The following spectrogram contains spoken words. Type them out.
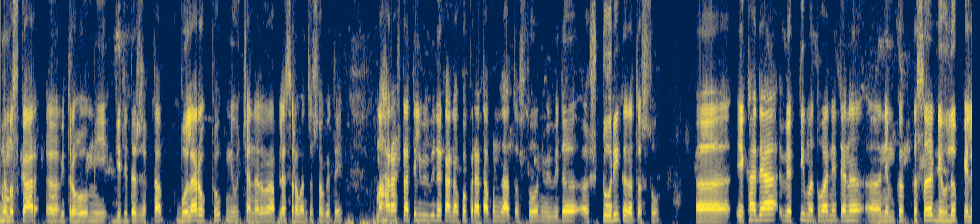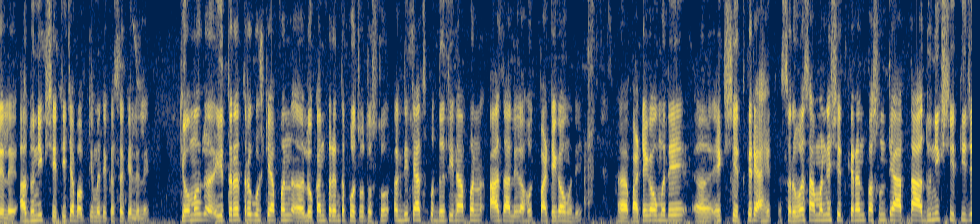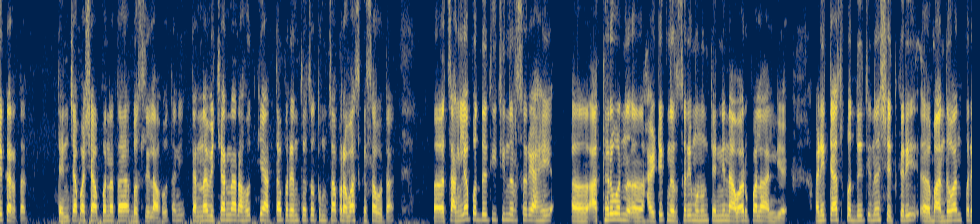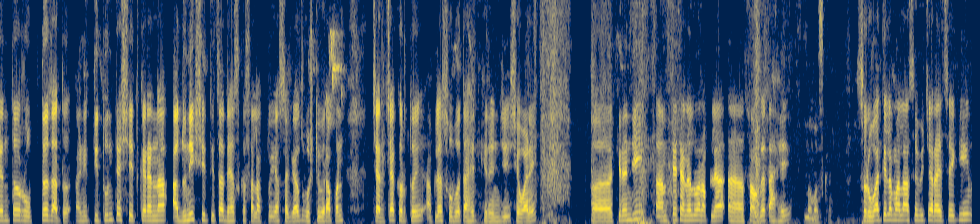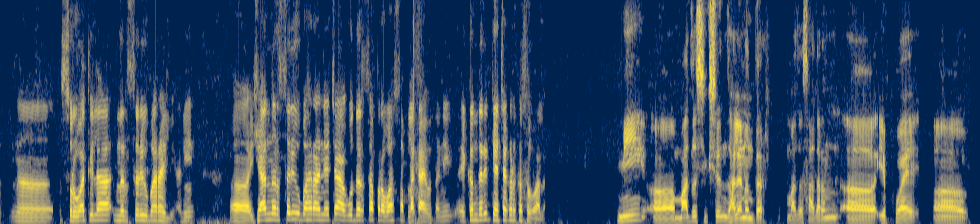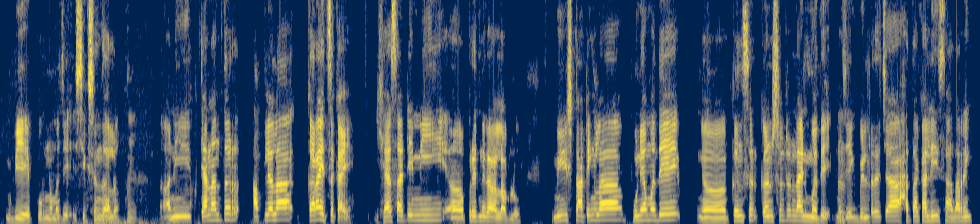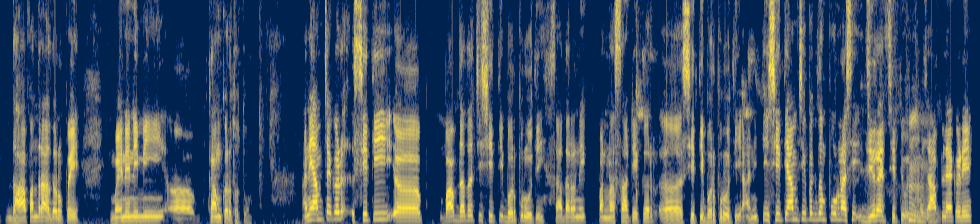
नमस्कार अ, मित्र हो मी गिरीधर जगताप. बोला रोखोक न्यूज चॅनलवर आपल्या सर्वांचं स्वागत आहे. महाराष्ट्रातील विविध कानाकोपऱ्यात आपण जात असतो आणि विविध स्टोरी करत असतो. एखाद्या व्यक्तिमत्वाने त्यानं नेमकं कसं डेव्हलप केलेलं आहे? आधुनिक शेतीच्या बाबतीमध्ये कसं केलेलं आहे? किंवा मग इतरत्र गोष्टी आपण लोकांपर्यंत पोहोचवत असतो. अगदी त्याच पद्धतीनं आपण आज आलेलो आहोत पाटेगावमध्ये. पाटेगावमध्ये एक शेतकरी आहेत. सर्वसामान्य शेतकऱ्यांपासून ते आत्ता आधुनिक शेती जे करतात त्यांच्यापाशी आपण आता बसलेलो आहोत आणि त्यांना विचारणार आहोत की आत्तापर्यंतचा तुमचा प्रवास कसा होता? चांगल्या पद्धतीची नर्सरी आहे अथर्व न हायटेक नर्सरी म्हणून त्यांनी नावारूपाला आणली आहे आणि त्याच पद्धतीनं शेतकरी बांधवांपर्यंत रोपटं जातं आणि तिथून त्या शेतकऱ्यांना आधुनिक शेतीचा ध्यास कसा लागतो या सगळ्याच गोष्टीवर आपण चर्चा करतोय. आपल्यासोबत आहेत किरणजी शेवाळे. किरणजी आमच्या चॅनलवर आपल्या स्वागत आहे. नमस्कार. सुरुवातीला मला असं विचारायचं आहे की सुरुवातीला नर्सरी उभा राहिली आणि ह्या नर्सरी उभा राहण्याच्या अगोदरचा प्रवास आपला काय होता आणि एकंदरीत याच्याकडे कसं आला? मी अ, माझं शिक्षण झाल्यानंतर माझं साधारण एफ वाय बी ए पूर्ण म्हणजे शिक्षण झालं. हं. आणि त्यानंतर आपल्याला करायचं काय? ह्यासाठी मी प्रयत्न करायला लागलो. मी स्टार्टिंगला पुण्यामध्ये कन्सल्ट कन्सल्टंट लाईनमध्ये म्हणजे एक बिल्डरच्या हाताखाली साधारण एक दहा पंधरा हजार रुपये महिन्याने मी काम करत होतो. आणि आमच्याकडं शेती बापदादाची शेती भरपूर होती. साधारण एक पन्नास साठ एकर शेती भरपूर होती. आणि ती शेती आमची एकदम पूर्ण अशी जिरायत शेती होती. म्हणजे. आपल्याकडे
